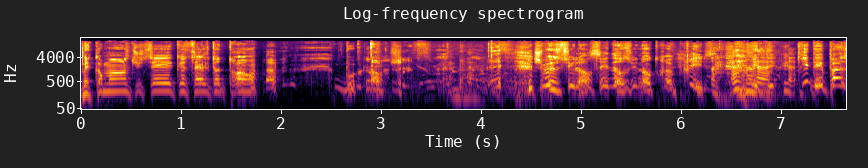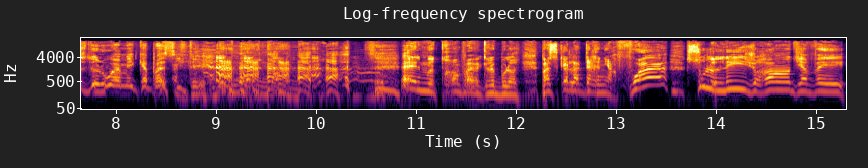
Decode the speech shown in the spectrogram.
Mais comment tu sais que celle te trompe? Boulanger. Je me suis lancé dans une entreprise qui, dé- qui dépasse de loin mes capacités. Elle me trompe avec le boulanger. Parce que la dernière fois, sous le lit, je rentre, il y avait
